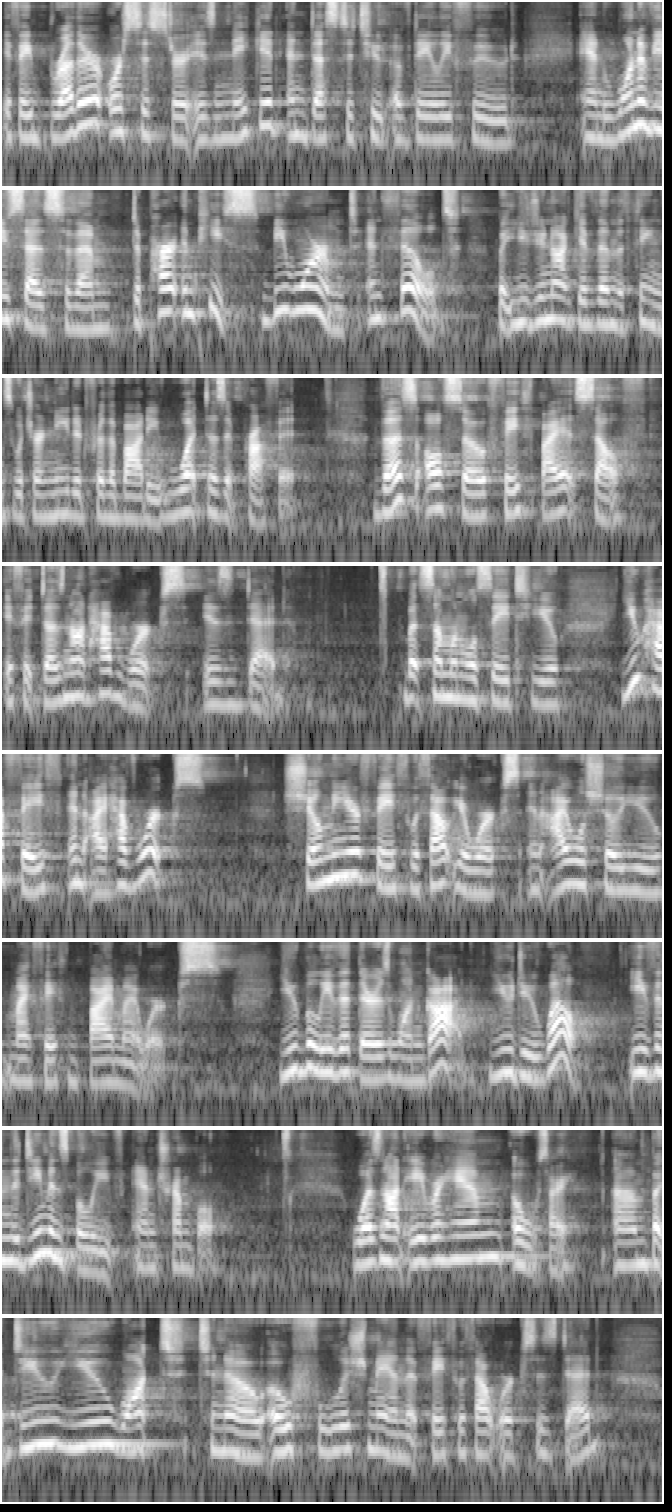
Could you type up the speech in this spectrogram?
If a brother or sister is naked and destitute of daily food, and one of you says to them, Depart in peace, be warmed and filled, but you do not give them the things which are needed for the body, what does it profit? Thus also, faith by itself, if it does not have works, is dead. But someone will say to you, You have faith, and I have works. Show me your faith without your works, and I will show you my faith by my works. You believe that there is one God. You do well. Even the demons believe and tremble. Was not Abraham, oh, sorry. Um, but do you want to know, O foolish man, that faith without works is dead?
